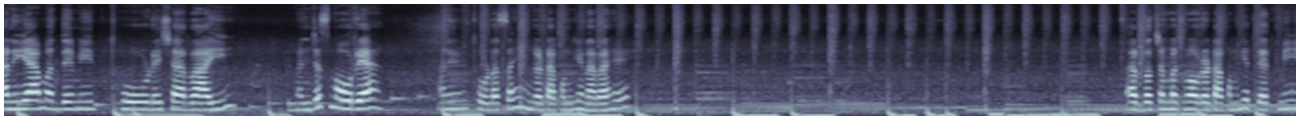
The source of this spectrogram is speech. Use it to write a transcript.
आणि यामध्ये मी थोड्याशा राई म्हणजेच मोहऱ्या आणि थोडासा हिंग टाकून घेणार आहे. अर्धा चम्मच मोहऱ्या टाकून घेतल्यात मी.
